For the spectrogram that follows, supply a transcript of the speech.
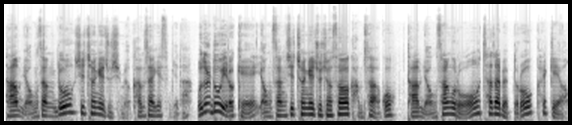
다음 영상도 시청해 주시면 감사하겠습니다. 오늘도 이렇게 영상 시청해 주셔서 감사하고 다음 영상으로 찾아뵙도록 할게요.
